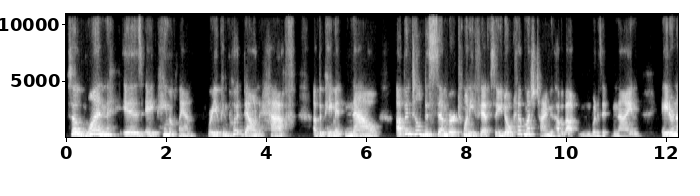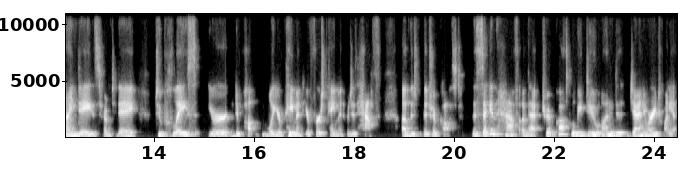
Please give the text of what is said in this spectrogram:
So one is a payment plan where you can put down half of the payment now up until December 25th. So you don't have much time. You have about, what is it, nine, eight or nine days from today to place your depo- well your payment, your first payment, which is half of the, the trip cost. The second half of that trip cost will be due on January 20th.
